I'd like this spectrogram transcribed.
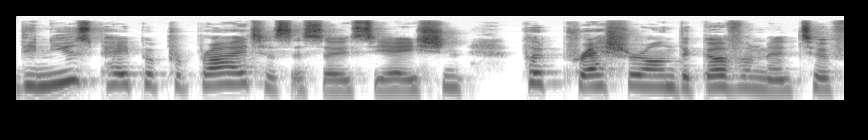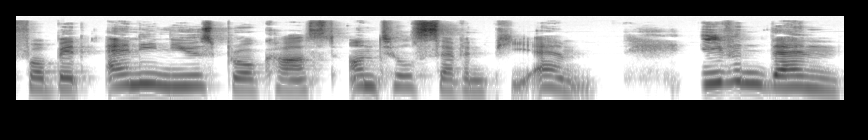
The Newspaper Proprietors Association put pressure on the government to forbid any news broadcast until 7 pm. Even then,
